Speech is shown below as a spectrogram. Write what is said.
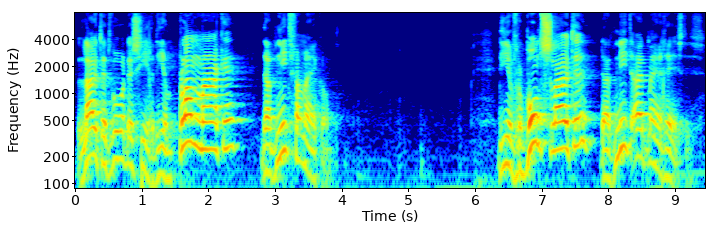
luidt het woord des Hier, die een plan maken dat niet van mij komt. Die een verbond sluiten dat niet uit mijn geest is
